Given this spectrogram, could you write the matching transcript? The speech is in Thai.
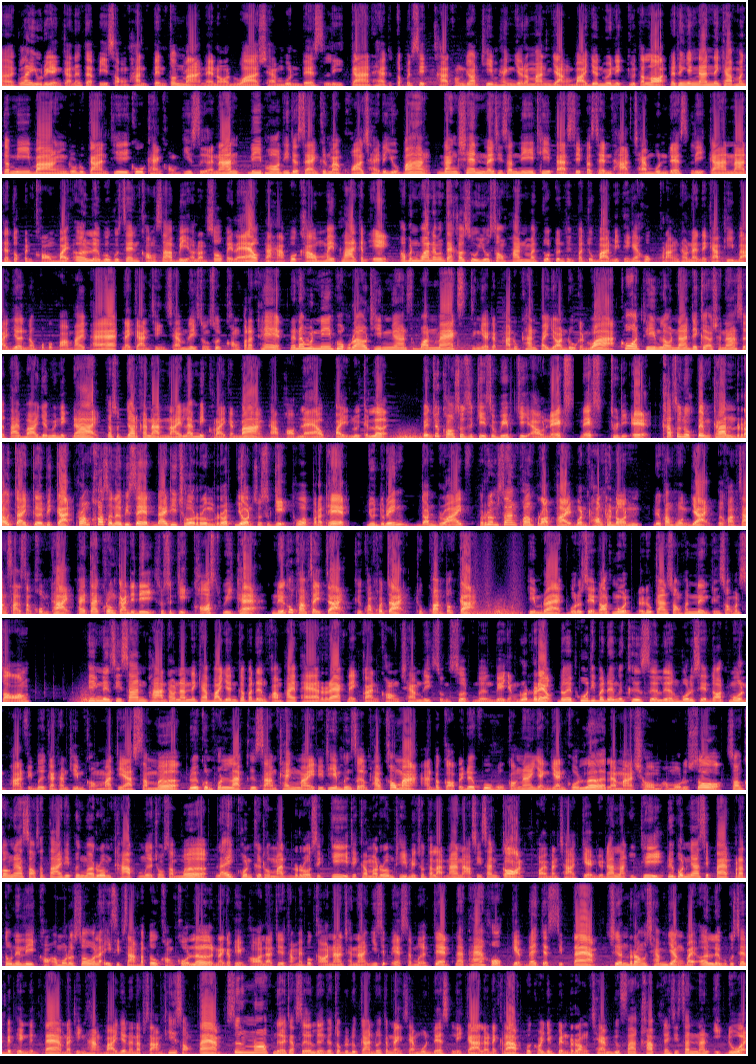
หากไล่เรียงกันตั้งแต่ปี 2000 เป็นต้นมาแน่นอนว่าแชมป์บุนเดสลีกาแทบจะตกเป็นสิทธิ์ขาดของยอดทีมแห่งเยอรมันอย่างบาเยิร์นมิวนิกอยู่ตลอด แต่ถึงอย่างนั้นนะครับมันก็มีบางฤดูกาลที่คู่แข่งของพี่เสือนั้น ดีพอที่จะแซงขึ้นมาคว้าชัยได้อยู่บ้าง ดังเช่นในซีซั่นนี้ที่ 80%ถาดแชมป์บุนเดสลีกาน่าจะตกเป็นของไบเออร์เลเวอร์กูเซนของซาบีอลอนโซไปแล้วแต่หากพวกเขาไม่พลาดกันเอง เอาเป็นว่าตั้งแต่เข้าสู่ยุค 2000 มาจวบจนถึงปัจจุบันมีเพียงแค่ 6 ครั้งเท่านั้นนะครับที่บาเยิร์นต้องพบกับความพ่ายแพ้ในการชิงแชมป์ลีกสูงสุดของประเทศ และในวันนี้พวกเราทีมงานฟุตบอลแม็กซ์จึงอยากจะพาทุกท่านไปย้อนดูกันว่า โค้ชทีมเหล่านั้นที่เคยเอาชนะเสือใต้บาเยิร์มิวนิกได้จะสุดยอดขนาดไหนและมีใครกันบ้าง ถ้าพร้อมแล้วไปลุยกันเลยเป็นเจ้าของ Suzuki Swift GL Next Next to the Edge ขับสนุกเต็มขั้น เร้าใจเกินพิกัด พร้อมข้อเสนอพิเศษได้ที่โชว์รูมรถยนต์ Suzuki ทั่วประเทศ You Drink Don't Drive ร่วมสร้างความปลอดภัยบนท้องถนน ด้วยความห่วงใยเพื่อความสร้างสรรค์สังคมไทย ภายใต้โครงการดีๆ Suzuki Cost We Care เหนือกว่าความใส่ใจคือความเข้าใจทุกความต้องการ ทีมแรกบรุเซียดอทมุนฤดูกาล 2001-2002 เพียงหนึ่งซีซั่นผ่านเท่านั้นนะครับไบเยนก็ประเดิมความพ่ายแพ้แรกในการครองแชมป์ลีกสูงสุดเมืองเบียอย่างรวดเร็ว โดยผู้ที่ประเดิมก็คือเสือเหลืองโบรุเซียดอร์ทมุนผ่านฝีมือการทำทีมของมาติอัสซัมเมอร์ โดยขุนพลหลักคือ 3 แข้งใหม่ที่ทีมเพิ่งเสริมทัพเข้ามา อันประกอบไปด้วยคู่หูกองหน้าอย่างยันโคลเลอร์ และมาชมอโมรุโซสองกองหน้า2สไตล์ที่เพิ่งมาร่วมทัพเมื่อช่วงซัมเมอร์และอีกคนคือโทมัสโรซิกี้ที่เข้ามาร่วมทีมในช่วงตลาดหน้าหนาวซีซั่นก่อนคอยบัญชาเกมอยู่ด้านหลังอีกทีด้วยผลงาน 18 ประตูในลีกของอโมรุโซและอีก 13 ประตูของโคลเลอร์นั่นก็เพียงพอแล้วที่จะทำให้พวกเขานั้นชนะ 21 เสมอ 7 และแพ้ 6 เก็บได้ 70 แต้ม เฉือนรองแชมป์อย่างไบเออร์เลเวอร์กูเซนไปเพียง 1 แต้ม และทิ้งห่างไบเยอร์อันดับ 3 ที่ 2 แต้ม ซึ่งนอกเหนือจากเสือเหลืองจะจบฤดูกาลด้วยตำแหน่งแชมป์มูนเดสลีกาแล้วนะครับ พวกเขายังเป็นรองแชมป์ยูฟ่าคัพในซีซั่นนั้นอีกด้วย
